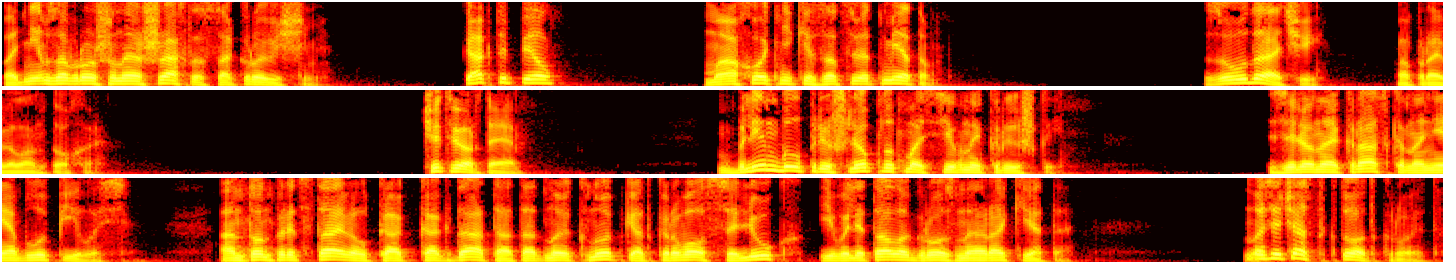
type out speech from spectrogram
Под ним заброшенная шахта с сокровищами. Как ты пел? Мы охотники за цветметом. За удачей, — поправил Антоха. Четвертое. Блин был пришлепнут массивной крышкой. Зеленая краска на ней облупилась. Антон представил, как когда-то от одной кнопки открывался люк и вылетала грозная ракета. Но сейчас-то кто откроет?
